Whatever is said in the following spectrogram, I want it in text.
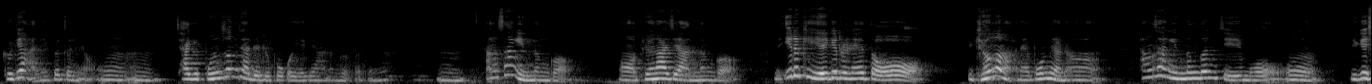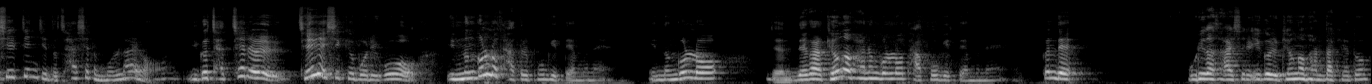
그게 아니거든요. 음, 음. 자기 본성 자리를 보고 얘기하는 거거든요. 음, 항상 있는 거, 어, 변하지 않는 거. 이렇게 얘기를 해도 경험 안 해보면은 항상 있는 건지 뭐 어, 이게 실제인지도 사실은 몰라요. 이거 자체를 제외시켜버리고 있는 걸로 다들 보기 때문에 있는 걸로 이제 내가 경험하는 걸로 다 보기 때문에 근데 우리가 사실 이걸 경험한다 해도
